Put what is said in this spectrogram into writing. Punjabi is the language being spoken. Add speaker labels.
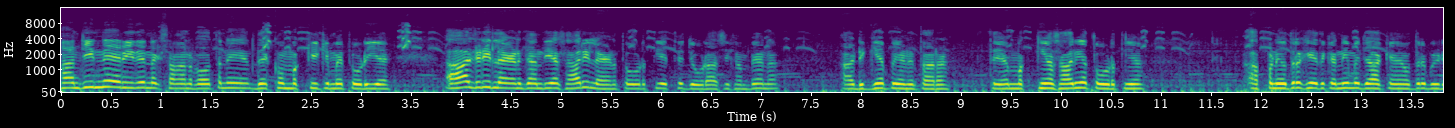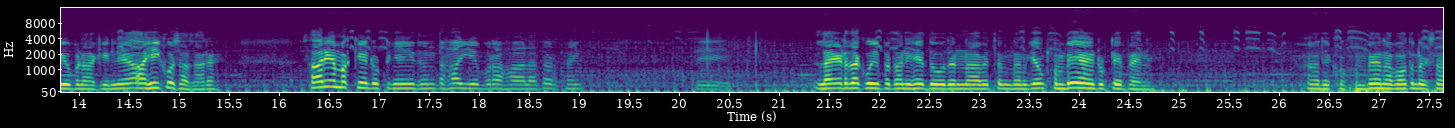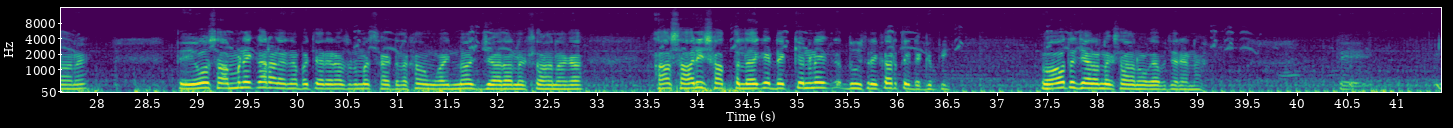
Speaker 1: ਹਾਂਜੀ ਹਨੇਰੀ ਦੇ ਨੁਕਸਾਨ ਬਹੁਤ ਨੇ। ਦੇਖੋ ਮੱਕੀ ਕਿਵੇਂ ਤੋੜੀ ਹੈ ਆਹ ਜਿਹੜੀ ਲਾਈਨ ਜਾਂਦੀ ਹੈ ਸਾਰੀ ਲਾਈਨ ਤੋੜਤੀ, ਇੱਥੇ ਜੋੜਾ ਸੀ ਖੰਭਿਆਂ ਨਾਲ। ਆ ਡਿੱਗੀਆਂ ਪਈਆਂ ਨੇ ਤਾਰਾਂ, ਤੇ ਮੱਕੀਆਂ ਸਾਰੀਆਂ ਤੋੜਤੀਆਂ। ਆਪਣੇ ਉਧਰ ਖੇਤ ਕਰਨੀ ਮੈਂ ਜਾ ਕੇ ਆਇਆ, ਉਧਰ ਵੀਡੀਓ ਬਣਾ ਕੇ ਲਿਆ, ਆਹੀ ਕੁਛ ਸਾਰਾ। ਸਾਰੀਆਂ ਮੱਕੀਆਂ ਟੁੱਟੀਆਂ ਜੀ ਦਿਨ ਦਿਖਾਈਏ ਬੁਰਾ ਹਾਲ ਆ ਧਰ ਥਾਈ। ਤੇ ਲਾਈਟ ਦਾ ਕੋਈ ਪਤਾ ਨਹੀਂ ਹੈ ਦੋ ਦਿਨ ਨਾ ਆਵੇ, ਤਿੰਨ ਦਿਨ ਕਿਉਂ ਖੰਭੇ ਐ ਟੁੱਟੇ ਪਏ ਨੇ। ਆਹ ਦੇਖੋ, ਖੰਭਿਆਂ ਦਾ ਬਹੁਤ ਨੁਕਸਾਨ ਹੈ ਤੇ ਉਹ ਸਾਹਮਣੇ ਘਰ ਵਾਲਿਆਂ ਨਾਲ ਵਿਚਾਰਿਆਂ ਨਾਲ ਤੁਹਾਨੂੰ ਮੈਂ ਸੈੱਟ ਦਿਖਾਉਂਗਾ ਇੰਨਾ ਜ਼ਿਆਦਾ ਨੁਕਸਾਨ ਹੈਗਾ। ਆ ਸਾਰੀ ਛੱਤ ਲੈ ਕੇ ਡਿੱਗ ਕੇ ਉਹਨਾਂ ਨੇ ਦੂਸਰੇ ਘਰ ਤੇ ਡਿੱਗ ਪਈ। ਬਹੁਤ ਜ਼ਿਆਦਾ ਨੁਕਸਾਨ ਹੋ ਗਿਆ ਵਿਚਾਰਿਆਂ ਨਾਲ। ਤੇ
